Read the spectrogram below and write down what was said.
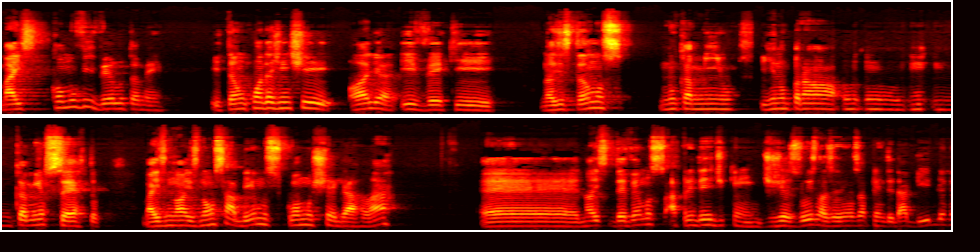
mas como vivê-lo também. Então, quando a gente olha e vê que nós estamos num caminho, indo para um, um, um, caminho certo, mas nós não sabemos como chegar lá, é, nós devemos aprender de quem? De Jesus, nós devemos aprender da Bíblia,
